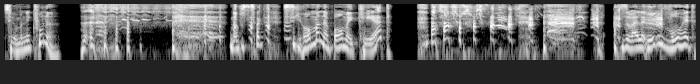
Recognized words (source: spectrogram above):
sie haben ihn nicht gefunden. dann haben sie gesagt, sie haben ihn ein paar Mal gehört. also weil er irgendwo halt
